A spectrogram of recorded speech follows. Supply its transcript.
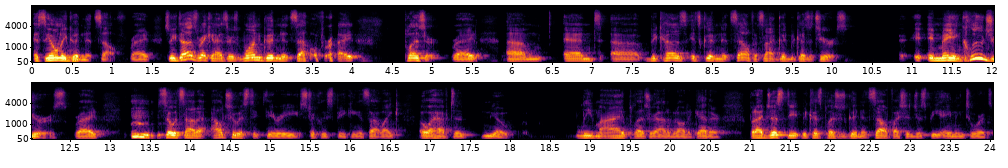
It's the only good in itself, right? So he does recognize there's one good in itself, right? Pleasure, right? Um, and uh, because it's good in itself, it's not good because it's yours. It, it may include yours, right? so it's not an altruistic theory, strictly speaking. It's not like, oh, I have to, you know, leave my pleasure out of it altogether. But I just need, because pleasure is good in itself, I should just be aiming towards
